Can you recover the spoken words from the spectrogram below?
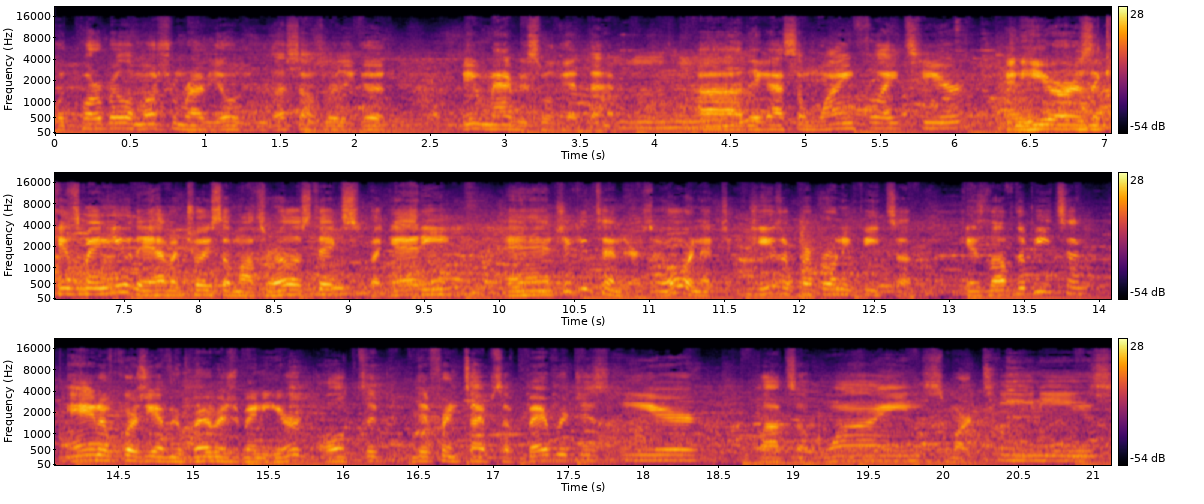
with portobello mushroom ravioli. Ooh, that sounds really good. Maybe Magnus will get that. Uh, they got some wine flights here. And here is the kids menu. They have a choice of mozzarella sticks, spaghetti, and chicken tenders. Oh, and a ch- cheese or pepperoni pizza. Kids love the pizza. And of course, you have your beverage menu here. All different types of beverages here. Lots of wines, martinis,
